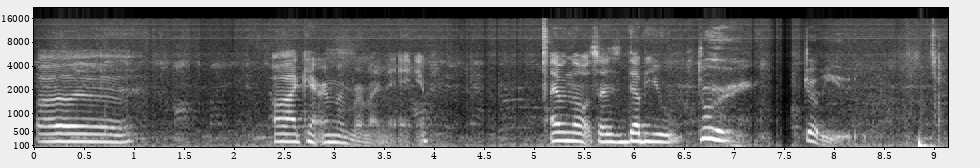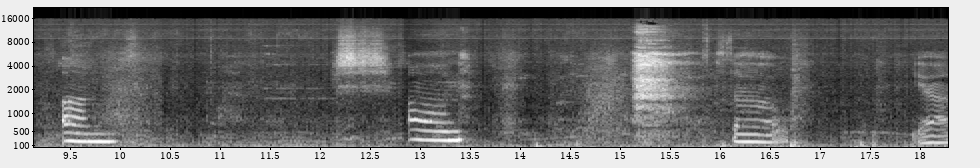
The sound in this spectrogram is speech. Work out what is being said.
Uh, oh, I can't remember my name. Even though it says W three W. Um. Um. So, yeah,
